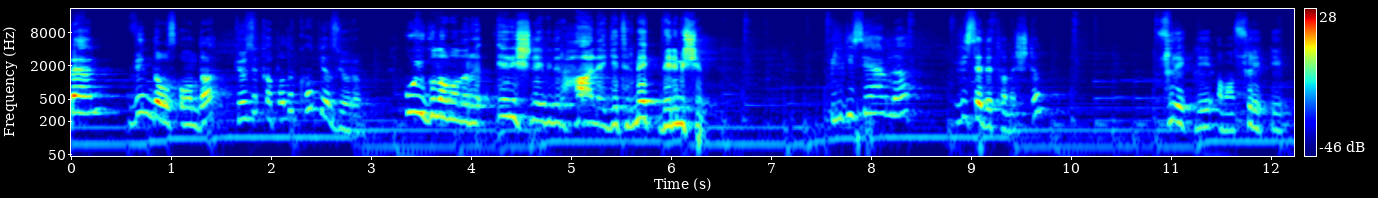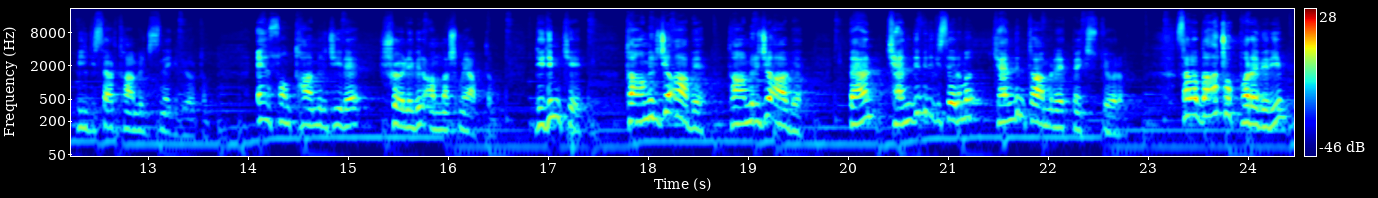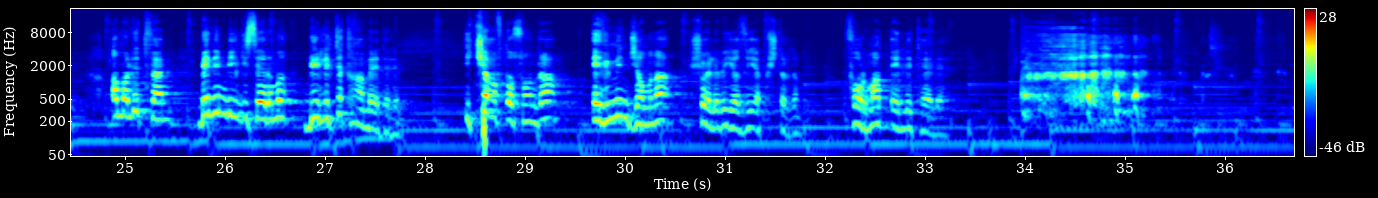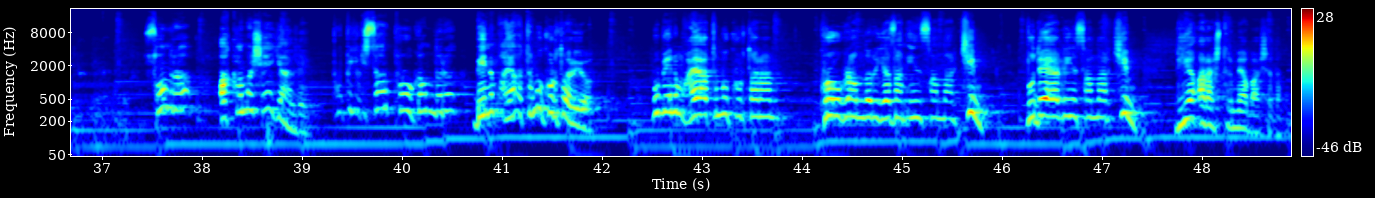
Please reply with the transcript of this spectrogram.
Ben Windows 10'da gözü kapalı kod yazıyorum. Uygulamaları erişilebilir hale getirmek benim işim. Bilgisayarla lisede tanıştım. Sürekli ama sürekli bilgisayar tamircisine gidiyordum. En son tamirciyle şöyle bir anlaşma yaptım. Dedim ki, tamirci abi, tamirci abi, ben kendi bilgisayarımı kendim tamir etmek istiyorum. Sana daha çok para vereyim ama lütfen benim bilgisayarımı birlikte tamir edelim. İki hafta sonra evimin camına şöyle bir yazı yapıştırdım. Format 50 TL. Sonra aklıma şey geldi. Bu bilgisayar programları benim hayatımı kurtarıyor. Bu benim hayatımı kurtaran programları yazan insanlar kim? Bu değerli insanlar kim? diye araştırmaya başladım.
